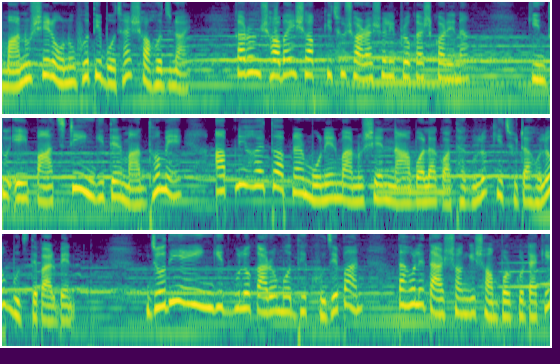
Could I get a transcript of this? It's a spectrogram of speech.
মানুষের অনুভূতি বোঝা সহজ নয়, কারণ সবাই সব কিছু সরাসরি প্রকাশ করে না। কিন্তু এই পাঁচটি ইঙ্গিতের মাধ্যমে আপনি হয়তো আপনার মনের মানুষের না বলা কথাগুলো কিছুটা হলেও বুঝতে পারবেন। যদি এই ইঙ্গিতগুলো কারও মধ্যে খুঁজে পান, তাহলে তার সঙ্গে সম্পর্কটাকে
